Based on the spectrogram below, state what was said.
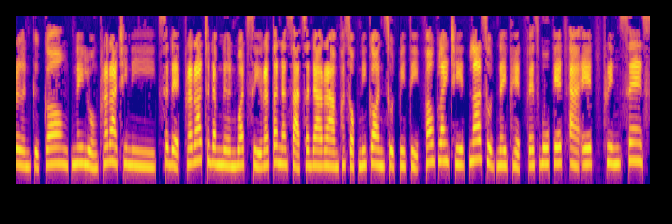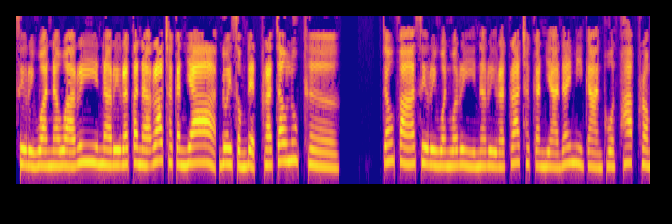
ริญกึกก้อง ในหลวงพระราชินี เสด็จพระราชดำเนินวัดศรีรัตนศาสดารามผสบนิกรสุดปิติเฝ้าใกล้ชิด ล่าสุดในเพจ Facebook HRS Princess สิริวานาวารีนาริรัตนราชกัญญา โดยสมเด็จพระเจ้าลูกเธอ เจ้าฟ้าสิริวัณวรีนรีรัตนราชกัญญาได้มีการโพสต์ภาพพร้อม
